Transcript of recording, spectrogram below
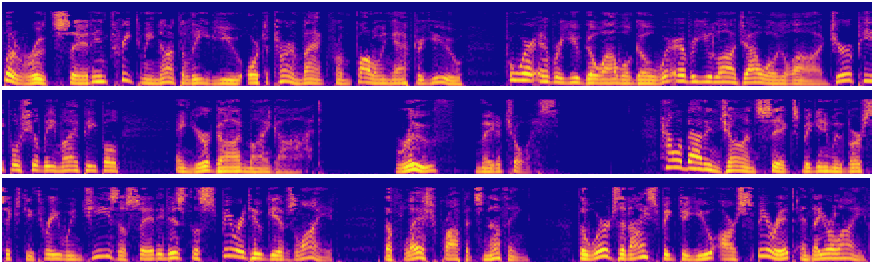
But Ruth said, Entreat me not to leave you or to turn back from following after you. For wherever you go, I will go. Wherever you lodge, I will lodge. Your people shall be my people, and your God my God. Ruth made a choice. How about in John 6, beginning with verse 63, when Jesus said, It is the Spirit who gives life. The flesh profits nothing. The words that I speak to you are spirit and they are life.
